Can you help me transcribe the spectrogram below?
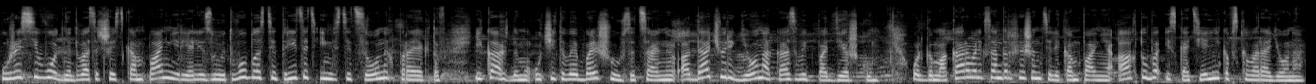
Уже сегодня 26 компаний реализуют в области 30 инвестиционных проектов. И каждому, учитывая большую социальную отдачу, регион оказывает поддержку. Ольга Макарова, Александр Шишин, телекомпания «Ахтуба» из Котельниковского района.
